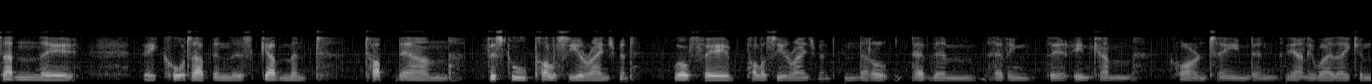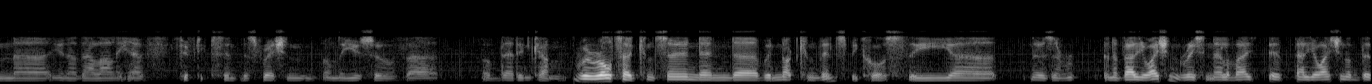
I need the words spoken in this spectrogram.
sudden they're, they're caught up in this government top-down fiscal policy arrangement, welfare policy arrangement, and that'll have them having their income quarantined, and the only way they can, uh, you know, they'll only have 50% discretion on the use of uh, of that income. We're also concerned, and uh, we're not convinced because the uh, there's a, an evaluation, recent eleva- evaluation of the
